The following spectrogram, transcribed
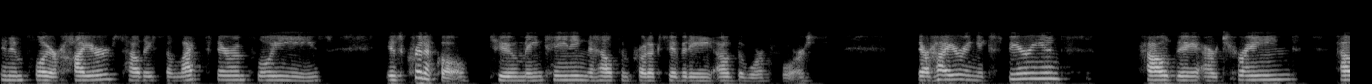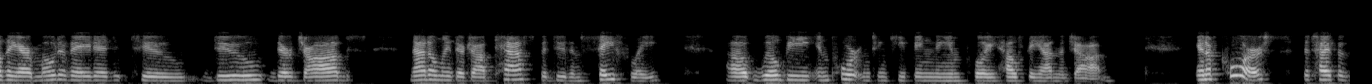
an employer hires, how they select their employees is critical to maintaining the health and productivity of the workforce. Their hiring experience, how they are trained, how they are motivated to do their jobs, not only their job tasks, but do them safely, uh, will be important in keeping the employee healthy on the job. And of course, the type of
